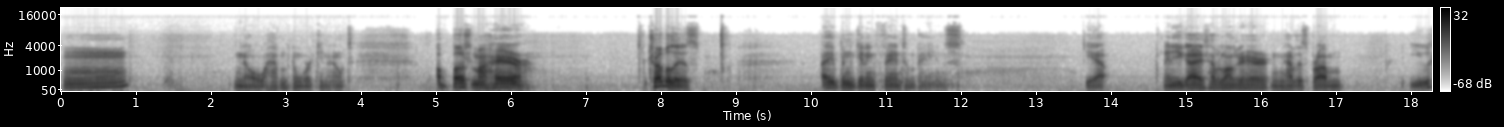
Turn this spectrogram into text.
Hmm. No, I haven't been working out. I buzzed my hair. Trouble is, I've been getting phantom pains. Yeah. Any of you guys have longer hair and have this problem? You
